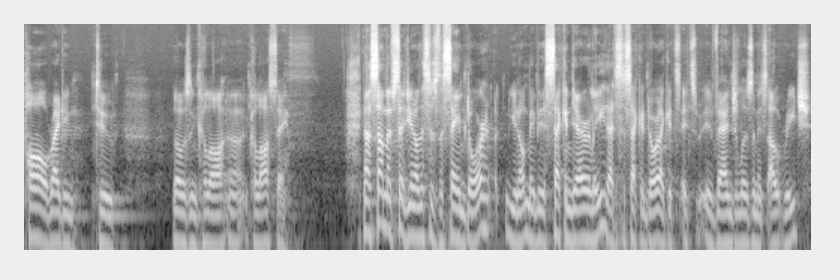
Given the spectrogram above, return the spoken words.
Paul writing to those in Col- uh, Colossae. Now, some have said, you know, this is the same door. You know, maybe secondarily, that's the second door, like it's, it's evangelism, it's outreach.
